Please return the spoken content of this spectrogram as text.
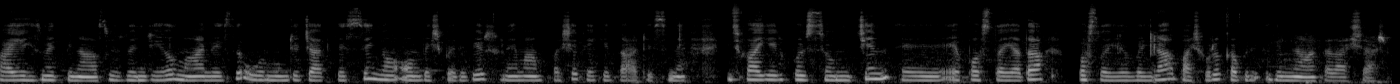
İtfaiye Hizmet Binası 100. Yıl Mahallesi Uğur Mumcu Caddesi No 15 bölü 1 Süleyman Paşa Tekirdağ adresine itfaiye pozisyonu için e, e-posta ya da posta yoluyla başvuru kabul edilmiyor arkadaşlar.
